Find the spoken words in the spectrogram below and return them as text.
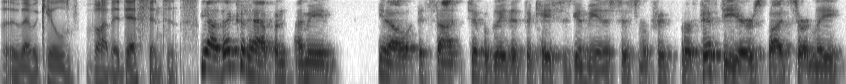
they were killed by their death sentence. Yeah, that could happen. I mean, you know, it's not typically that the case is going to be in a system for, 50 years, but certainly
